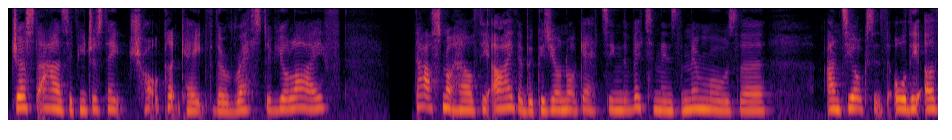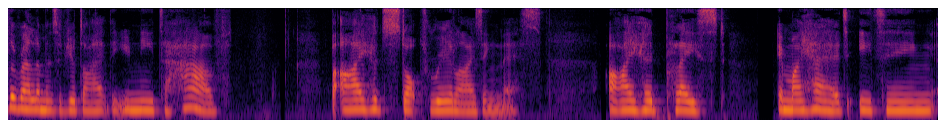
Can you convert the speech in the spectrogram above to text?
Just as if you just ate chocolate cake for the rest of your life, that's not healthy either because you're not getting the vitamins, the minerals, the antioxidants, all the other elements of your diet that you need to have. But I had stopped realizing this. I had placed in my head eating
